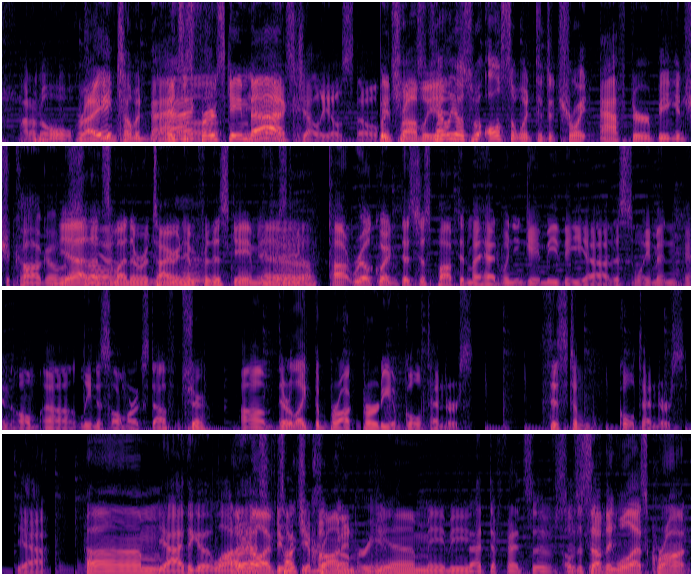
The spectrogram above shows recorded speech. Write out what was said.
I don't know. Right? Kane coming back. It's his first game yeah, back. It's Chelios, though. It probably Chelios is. also went to Detroit after being in Chicago. Yeah, so- that's why they're retiring him for this game. Yeah, yeah, yeah. Uh, real quick, this just popped in my head when you gave me the uh, the Swayman and Al- uh, Linus Ullmark stuff. Sure. Um, they're like the Brock Purdy of goaltenders, system goaltenders. Yeah. Um, Yeah, I think a lot I of don't it know. has I've to do talked with to Jim Krahn. and- Montgomery. and yeah, maybe. That defensive. Oh, it's system. something we'll ask Krahn.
